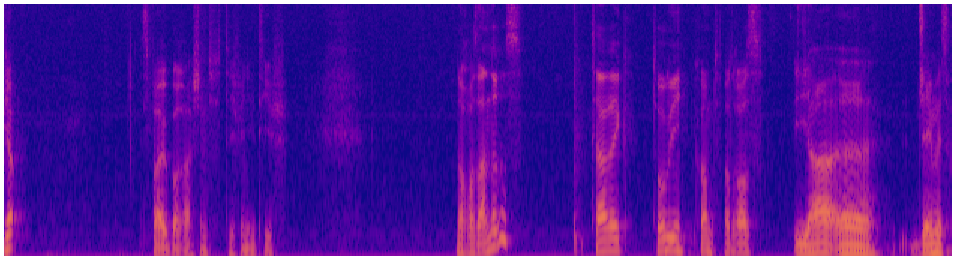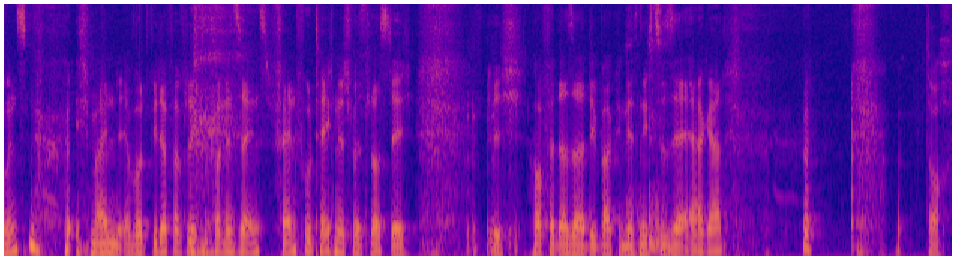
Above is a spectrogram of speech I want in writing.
Ja. Es war überraschend, definitiv. Noch was anderes? Tarek, Tobi, kommt, haut raus. Ja, äh, Jameis Winston. Ich meine, er wird wieder verpflichtet von den Saints. Fanfood-technisch wird es lustig. Ich hoffe, dass er die Buccaneers nicht zu sehr ärgert. Doch,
